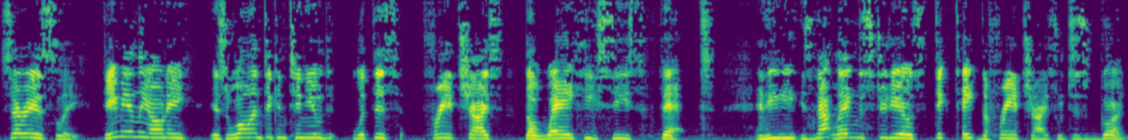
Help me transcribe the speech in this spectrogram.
Seriously. Damien Leone is willing to continue with this franchise the way he sees fit. And he is not letting the studios dictate the franchise, which is good.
